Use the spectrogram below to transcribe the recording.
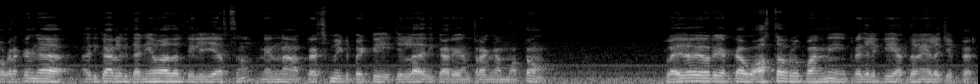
ఒక రకంగా అధికారులకు ధన్యవాదాలు తెలియజేస్తాం నిన్న ప్రెస్ మీట్ పెట్టి జిల్లా అధికార యంత్రాంగం మొత్తం ఫ్లైఓవర్ యొక్క వాస్తవ రూపాన్ని ప్రజలకి అర్థమయ్యేలా చెప్పారు.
